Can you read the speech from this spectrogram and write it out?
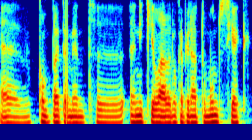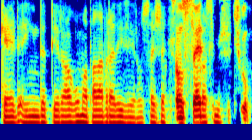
uh, completamente uh, aniquilada no Campeonato do Mundo, se é que quer ainda ter alguma palavra a dizer. Ou seja, são sete. Próximos... Desculpe,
